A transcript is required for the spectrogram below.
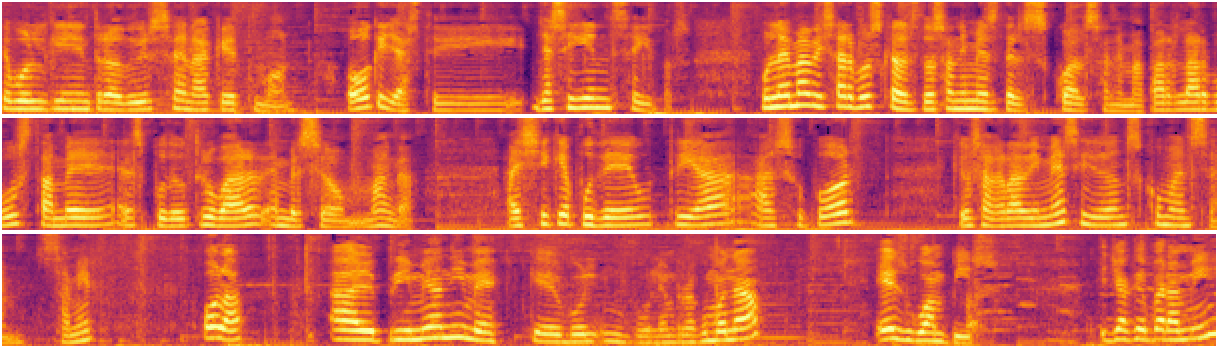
que vulguin introduir-se en aquest món o que ja, estigui, ja siguin seguidors. Volem avisar-vos que els dos animes dels quals anem a parlar-vos també els podeu trobar en versió manga. Així que podeu triar el suport que us agradi més i doncs comencem. Samir? Hola, el primer anime que volem recomanar és One Piece ja que per a mi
